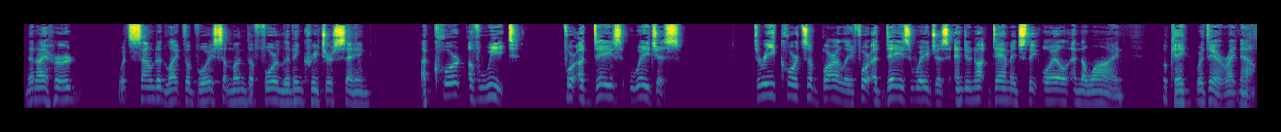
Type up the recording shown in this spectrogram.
Then I heard what sounded like the voice among the four living creatures saying, A quart of wheat for a day's wages, three quarts of barley for a day's wages, and do not damage the oil and the wine. Okay, we're there right now.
